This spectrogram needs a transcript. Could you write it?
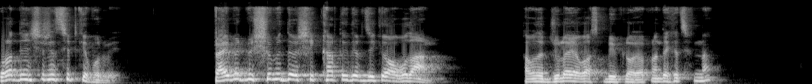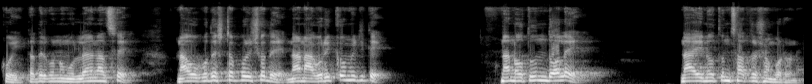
ওরা দিন শেষে ছিটকে পড়বে। প্রাইভেট বিশ্ববিদ্যালয়ের শিক্ষার্থীদের যে কি অবদান? আমাদের জুলাই আগস্ট বিপ্লবে, আপনারা দেখেছেন না? কই, তাদের কোনো মূল্যায়ন আছে? না উপদেষ্টা পরিষদে, না নাগরিক কমিটিতে, না নতুন দলে, না এই নতুন ছাত্র সংগঠনে।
